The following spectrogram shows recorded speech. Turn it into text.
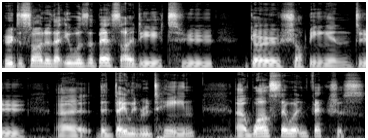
who decided that it was the best idea to go shopping and do uh, the daily routine uh, whilst they were infectious.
